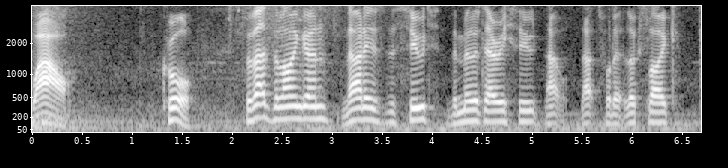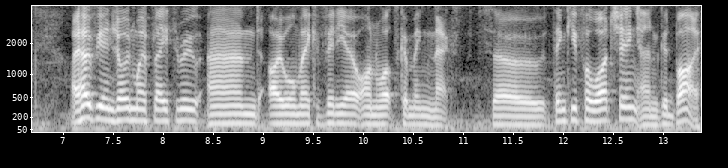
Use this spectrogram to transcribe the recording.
Wow. Cool. So that's the line gun. That is the suit, the military suit. That that's what it looks like. I hope you enjoyed my playthrough and I will make a video on what's coming next. So thank you for watching and goodbye.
